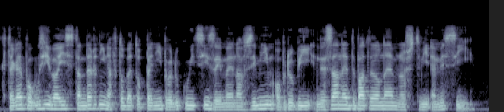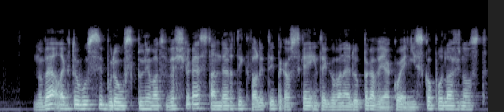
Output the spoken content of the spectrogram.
které používají standardní naftové topení produkující zejména v zimním období nezanedbatelné množství emisí. Nové elektrobusy budou splňovat veškeré standardy kvality pražské integrované dopravy, jako je nízkopodlažnost,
